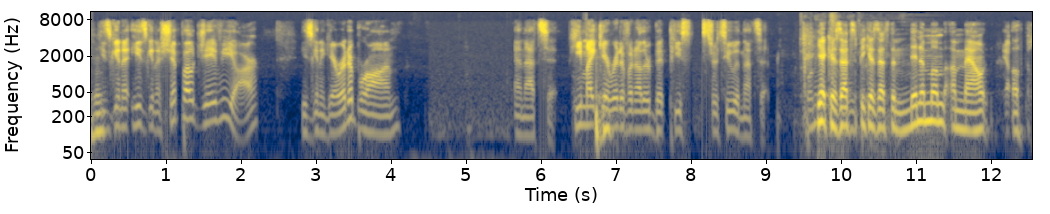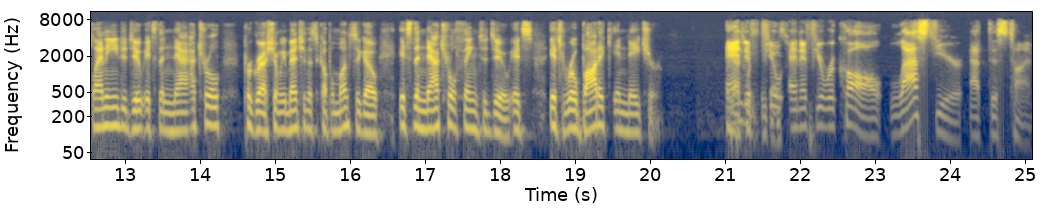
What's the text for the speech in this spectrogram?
Mhm. He's gonna he's gonna ship out JVR. He's gonna get rid of Braun, and that's it. He might get rid of another bit piece or two, and that's it. Yeah, because that's because that's the minimum amount Yep. of planning you to do. It's the natural progression. We mentioned this a couple months ago. It's the natural thing to do. It's it's robotic in nature. And that's what if you does. and if you recall, last year at this time,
